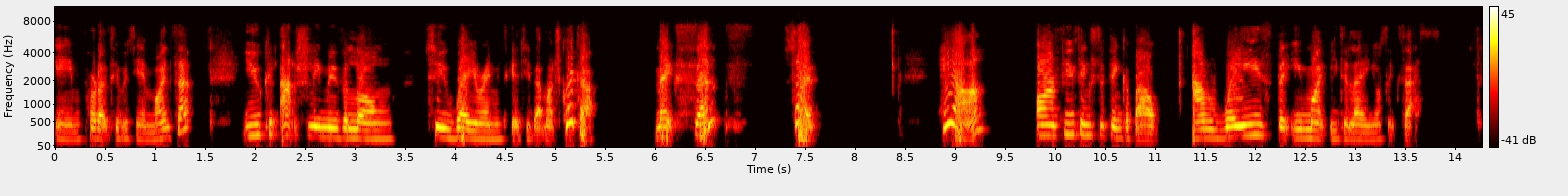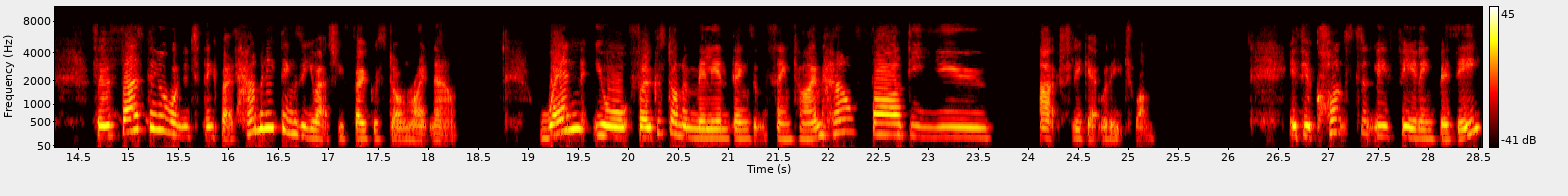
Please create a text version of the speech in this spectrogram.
in productivity and mindset, you could actually move along to where you're aiming to get to that much quicker. Makes sense? So, here are a few things to think about and ways that you might be delaying your success. So, the first thing I want you to think about is how many things are you actually focused on right now? When you're focused on a million things at the same time, how far do you actually get with each one? If you're constantly feeling busy,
